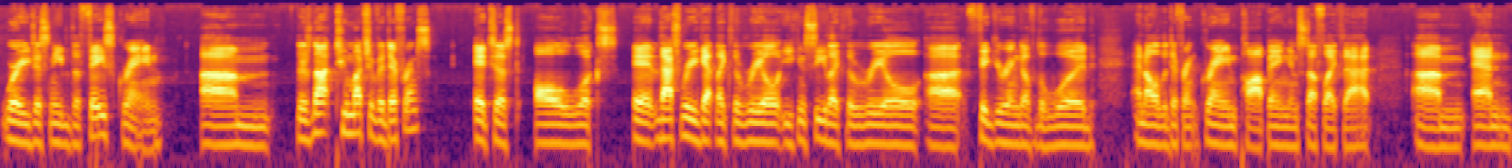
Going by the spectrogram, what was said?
where you just need the face grain um, there's not too much of a difference. It just all looks it, that's where you get like the real you can see like the real uh, figuring of the wood and all the different grain popping and stuff like that. Um, and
